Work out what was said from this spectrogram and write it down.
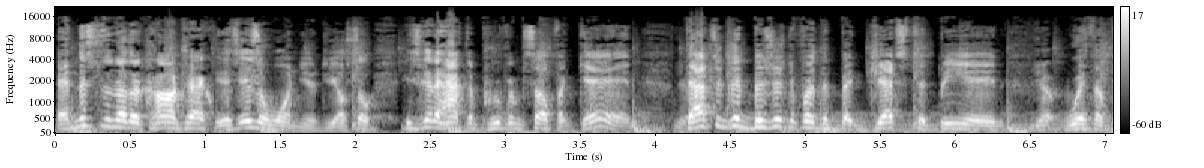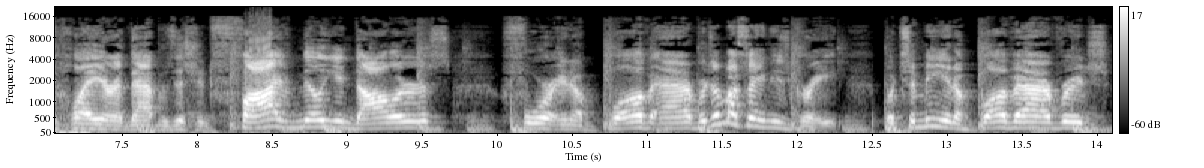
and this is another contract. This is a one year deal, so he's going to have to prove himself again. That's a good position for the Jets to be in Yep. with a player at that position. Five million dollars for an above average. I'm not saying he's great, but to me, an above average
